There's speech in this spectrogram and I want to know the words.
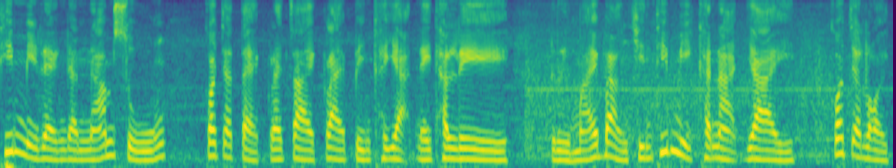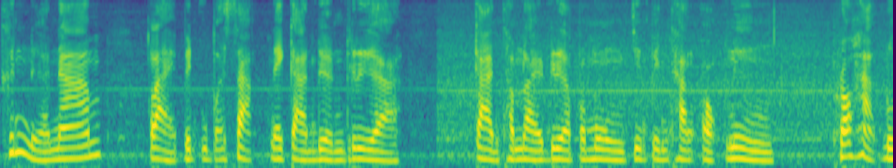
ที่มีแรงดันน้ำสูง ก็จะแตกกระจายกลายเป็นขยะในทะเล หรือไม้บางชิ้นที่มีขนาดใหญ่ ก็จะลอยขึ้นเหนือน้ำกลายเป็นอุปสรรคในการเดินเรือ การทำลายเรือประมงจึงเป็นทางออกหนึ่ง เพราะหากดู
